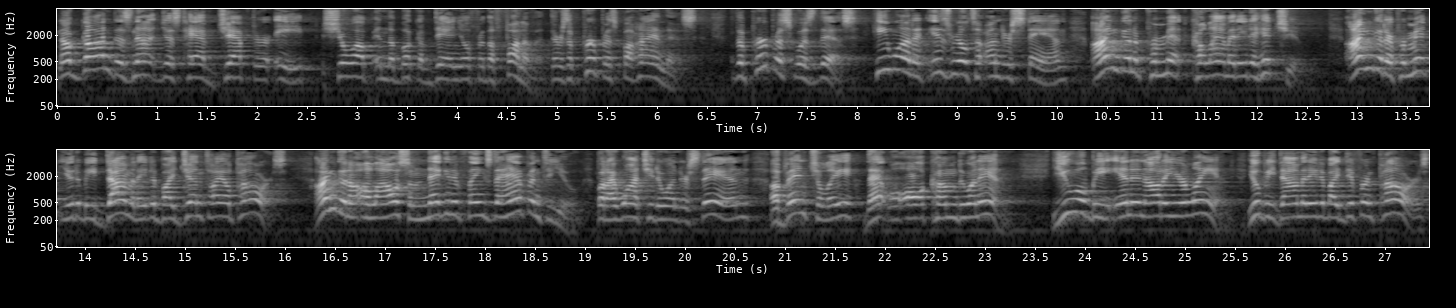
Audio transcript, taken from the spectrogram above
Now, God does not just have chapter 8 show up in the book of Daniel for the fun of it. There's a purpose behind this. The purpose was this He wanted Israel to understand I'm going to permit calamity to hit you, I'm going to permit you to be dominated by Gentile powers. I'm going to allow some negative things to happen to you, but I want you to understand eventually that will all come to an end. You will be in and out of your land. You'll be dominated by different powers.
